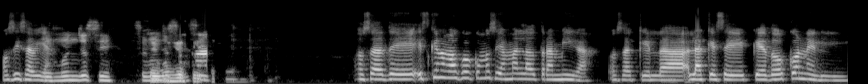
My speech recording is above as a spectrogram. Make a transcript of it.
¿O sí sabía? Según yo sí, según, Según yo yo sí. sí. O sea, de, es que no me acuerdo cómo se llama la otra amiga. O sea, que la, la que se quedó con el.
